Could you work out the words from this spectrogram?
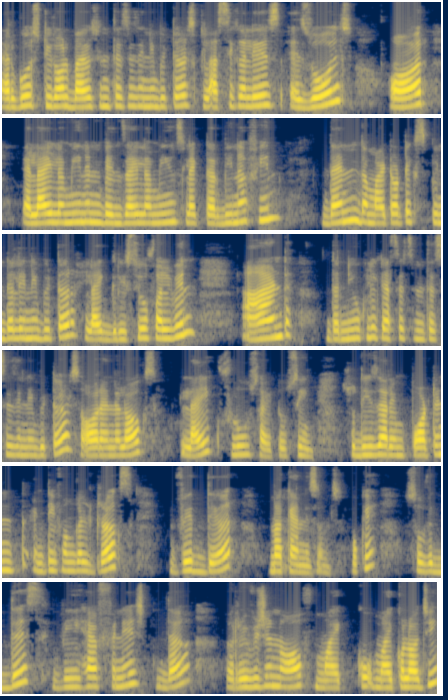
ergosterol biosynthesis inhibitors, classical is azoles or allylamine and benzylamines like terbinafine, then the mitotic spindle inhibitor like griseofulvin and the nucleic acid synthesis inhibitors or analogs like flucytosine. So, these are important antifungal drugs with their mechanisms. Okay. So, with this we have finished the revision of myco mycology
